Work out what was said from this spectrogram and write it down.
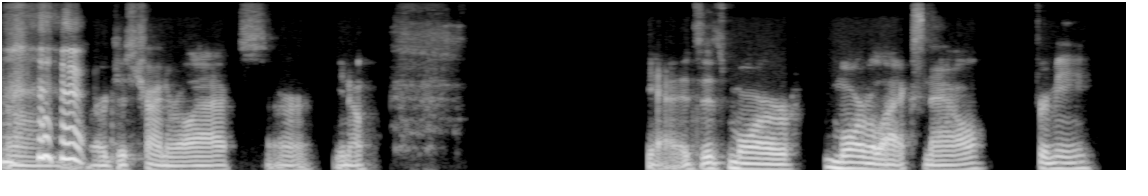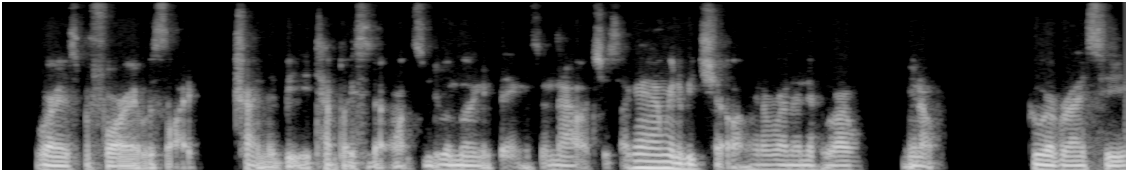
um, or just trying to relax, or you know, yeah, it's it's more more relaxed now for me, whereas before it was like trying to be ten places at once and do a million things, and now it's just like, hey, I'm gonna be chill. I'm gonna run into who I, you know, whoever I see.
